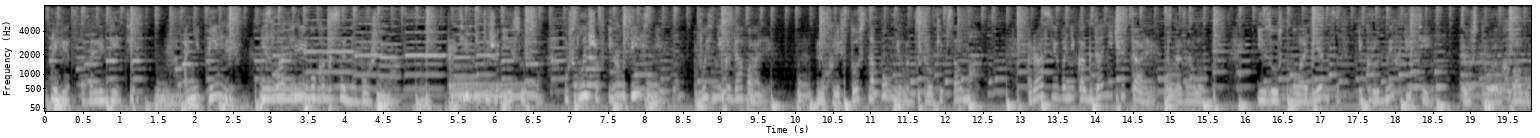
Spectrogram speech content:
приветствовали дети. Они пели и славили Его как Сына Божьего. Противники же Иисуса, услышав их песни, вознегодовали. Но Христос напомнил им строки псалма. «Разве вы никогда не читали, — сказал он, — из уст младенцев и грудных детей ты устроил хвалу?»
